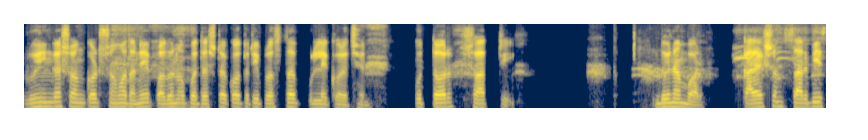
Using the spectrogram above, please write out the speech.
রোহিঙ্গা সংকট সমাধানে প্রধান উপদেষ্টা কতটি প্রস্তাব উল্লেখ করেছেন? উত্তর, সাতটি। দুই নম্বর কালেকশন সার্ভিস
